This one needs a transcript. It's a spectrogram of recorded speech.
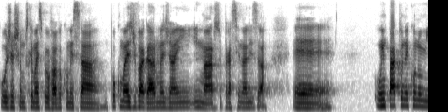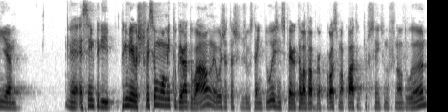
Hoje achamos que é mais provável começar um pouco mais devagar, mas já em, em março para sinalizar. É, o impacto na economia é, é, sempre, primeiro, acho que vai ser um aumento gradual, né? hoje a taxa de juros está em 2, a gente espera que ela vá para próxima a 4% no final do ano.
